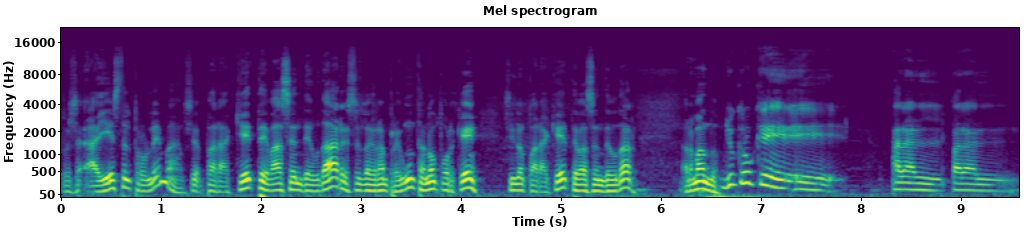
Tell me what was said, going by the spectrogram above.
pues ahí está el problema, o sea, ¿para qué te vas a endeudar? Esa es la gran pregunta, no por qué, sino para qué te vas a endeudar. Armando. Yo creo que eh, para, el, para el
